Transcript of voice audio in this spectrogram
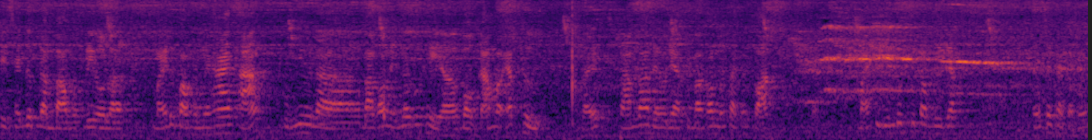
thì sẽ được đảm bảo một điều là máy được bảo hành 12 tháng, cũng như là bà con đến đây có thể à, bỏ cám vào ép thử. Đấy, cám ra đều đẹp thì bà con mới phải thanh toán. Máy thì đến lúc trong video đấy, xin cảm ơn.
